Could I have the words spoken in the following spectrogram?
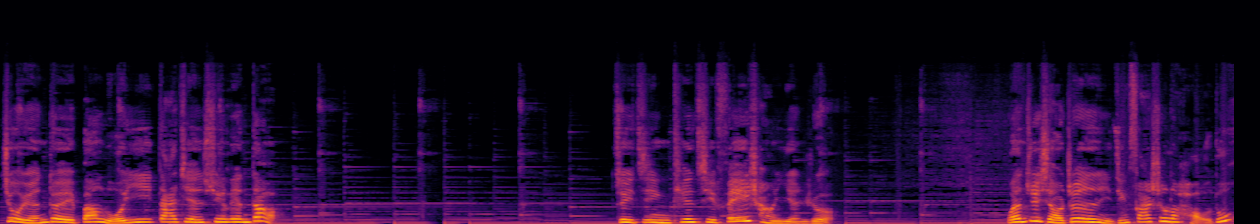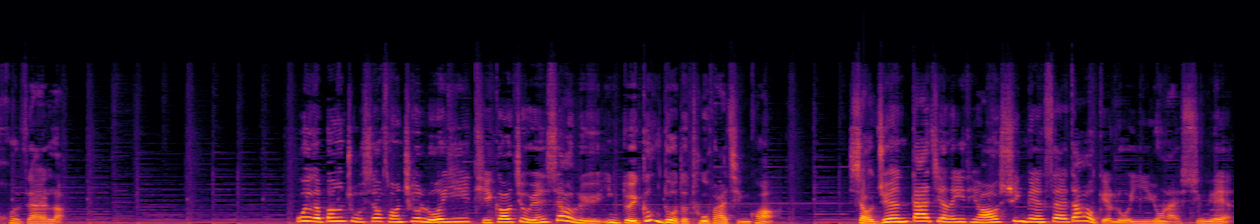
救援队帮罗伊搭建训练道。最近天气非常炎热，玩具小镇已经发生了好多火灾了。为了帮助消防车罗伊提高救援效率，应对更多的突发情况，小娟搭建了一条训练赛道给罗伊用来训练。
